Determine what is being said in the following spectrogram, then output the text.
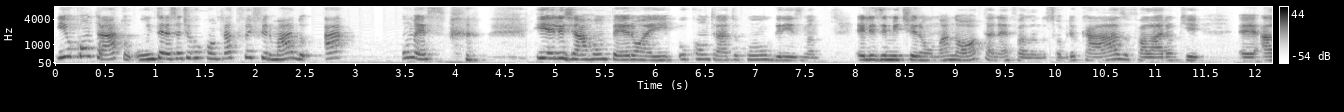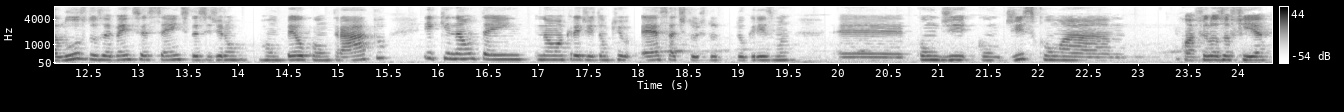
E o contrato, o interessante é que o contrato foi firmado há um mês. e eles já romperam aí o contrato com o Griezmann. Eles emitiram uma nota, né, falando sobre o caso, falaram que é, à luz dos eventos recentes, decidiram romper o contrato e que não tem, não acreditam que essa atitude do, do Griezmann é, condiz, condiz com a, com a filosofia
